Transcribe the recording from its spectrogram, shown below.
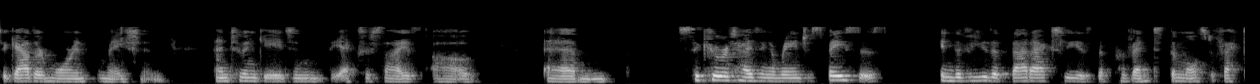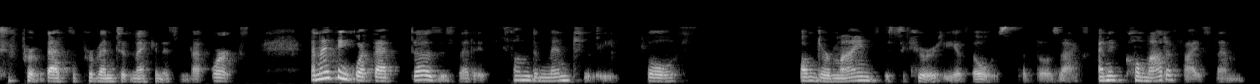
to gather more information, and to engage in the exercise of um, securitizing a range of spaces in the view that that actually is the prevent the most effective that's a preventive mechanism that works. And i think what that does is that it fundamentally both undermines the security of those of those acts and it commodifies them.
